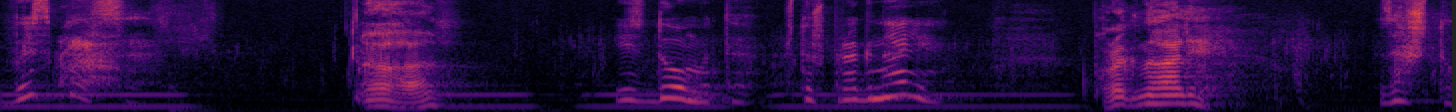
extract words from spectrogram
Выспался? Ага, Из дома-то? Что ж, прогнали? прогнали. За что?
